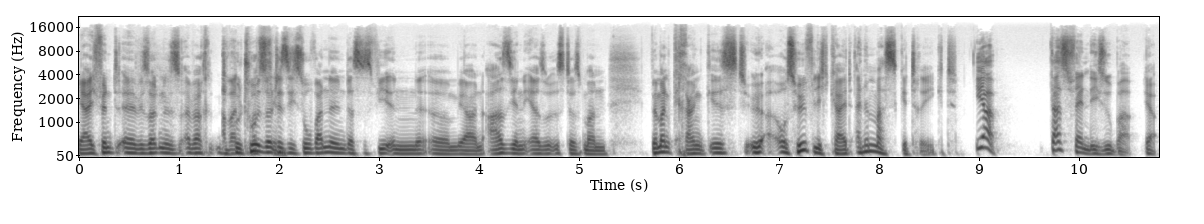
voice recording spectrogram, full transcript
Ja, ich finde, äh, wir sollten es einfach, die Aber Kultur trotzdem. sollte sich so wandeln, dass es wie in, ähm, ja, in Asien eher so ist, dass man, wenn man krank ist, aus Höflichkeit eine Maske trägt. Ja, das fände ich super. Ja,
